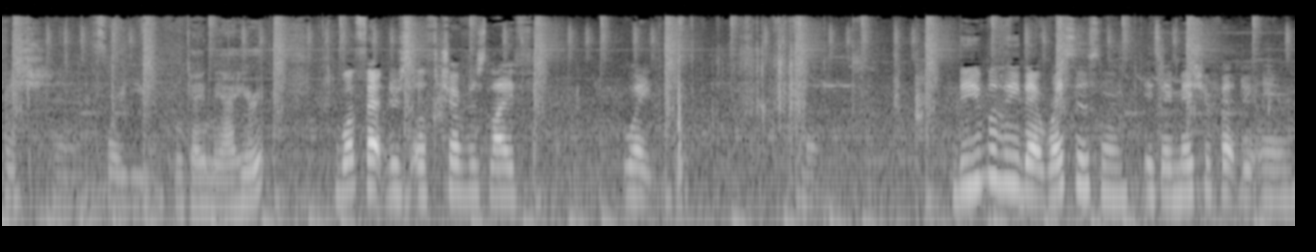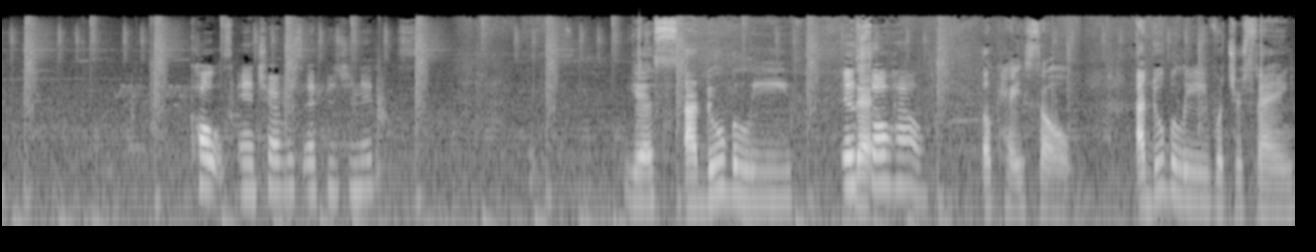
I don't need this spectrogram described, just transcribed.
question for you. Okay, may I hear it? What factors of Trevor's life? Wait, do you believe that racism is a major factor in Coates and Trevor's epigenetics? Yes, I do believe. If that, so, how? Okay, so I do believe what you're saying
